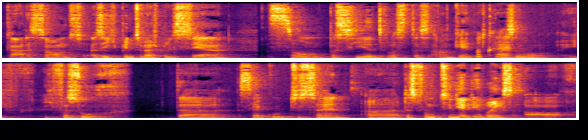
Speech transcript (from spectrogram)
gerade Songs. Also ich bin zum Beispiel sehr songbasiert, was das angeht. Okay. Also ich, ich versuche da sehr gut zu sein. Äh, das funktioniert übrigens auch,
